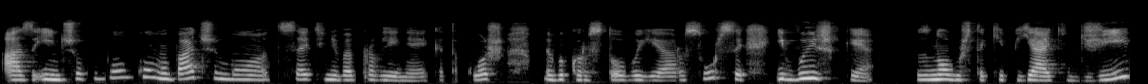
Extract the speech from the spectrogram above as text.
А з іншого боку, ми бачимо це тіньове правління, яке також використовує ресурси і вишки знову ж таки 5G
